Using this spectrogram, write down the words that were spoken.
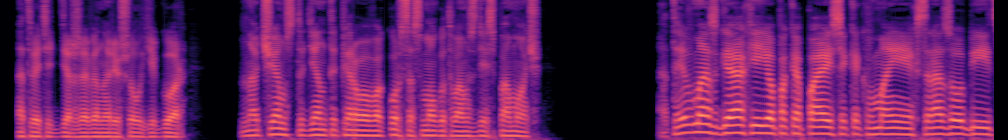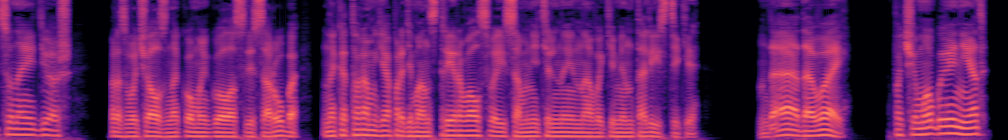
— ответить Державину решил Егор. «Но чем студенты первого курса смогут вам здесь помочь?» «А ты в мозгах ее покопайся, как в моих, сразу убийцу найдешь», прозвучал знакомый голос лесоруба, на котором я продемонстрировал свои сомнительные навыки менталистики. «Да, давай. Почему бы и нет?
